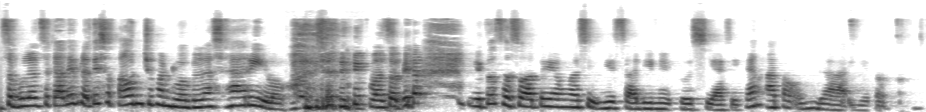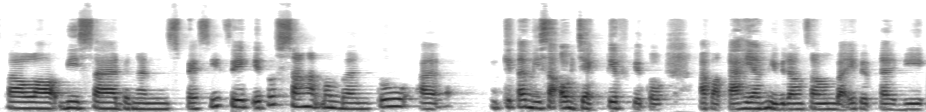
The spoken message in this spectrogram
Sebulan sekali berarti setahun cuma 12 hari loh. Jadi maksudnya itu sesuatu yang masih bisa dinegosiasikan atau enggak gitu. Kalau bisa dengan spesifik itu sangat membantu eh, kita bisa objektif gitu. Apakah yang dibilang sama Mbak Ipip tadi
